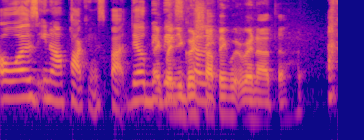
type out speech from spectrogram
hours in our parking spot, they'll be Like when you go basically- shopping with Renata.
